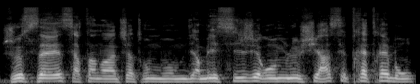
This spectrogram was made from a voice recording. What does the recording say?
je sais, certains dans la chatroom vont me dire, mais si Jérôme le chia, c'est très très bon.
